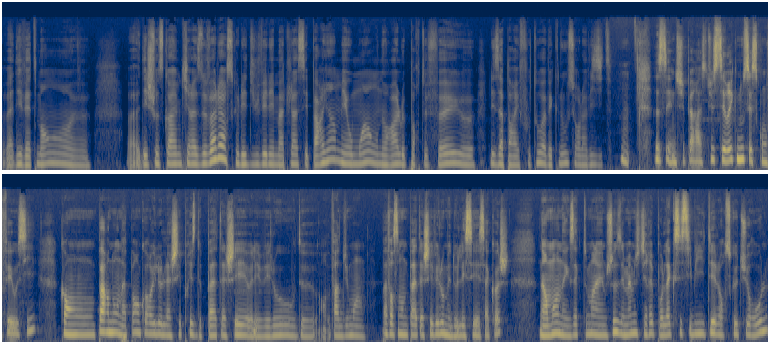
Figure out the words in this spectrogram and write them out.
ben, des vêtements euh, des choses quand même qui restent de valeur, parce que les duvets, les matelas, c'est pas rien, mais au moins on aura le portefeuille, euh, les appareils photo avec nous sur la visite. Hmm. c'est une super astuce. C'est vrai que nous, c'est ce qu'on fait aussi. Quand on part, nous, on n'a pas encore eu le lâcher prise de pas attacher euh, les vélos, de, enfin du moins pas forcément de pas attacher vélo, mais de laisser les sacoches. Néanmoins, on a exactement la même chose, et même je dirais pour l'accessibilité lorsque tu roules,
